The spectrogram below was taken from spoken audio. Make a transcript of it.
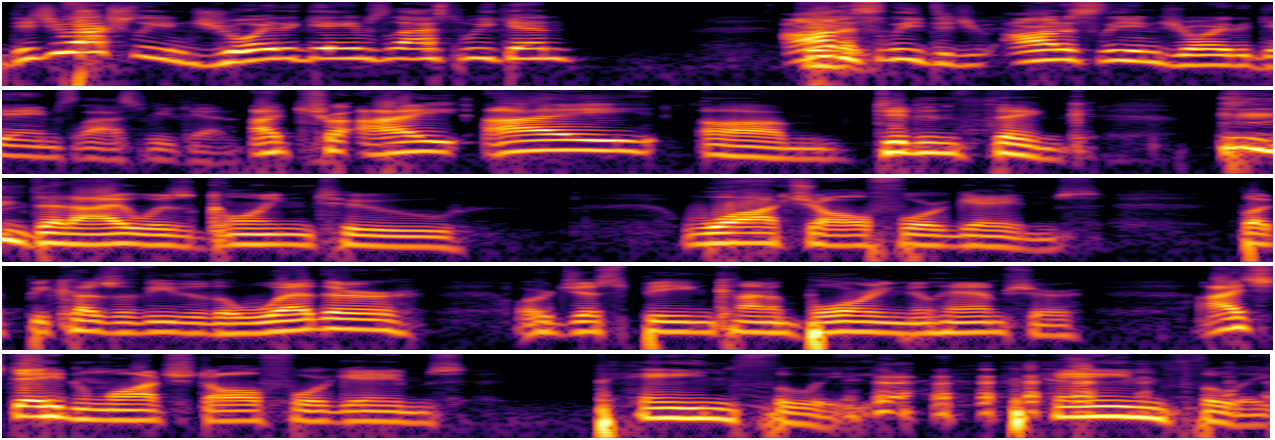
Did you actually enjoy the games last weekend? Honestly, did you honestly enjoy the games last weekend? I try. I I um didn't think that I was going to watch all four games, but because of either the weather or just being kind of boring New Hampshire, I stayed and watched all four games painfully, painfully.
